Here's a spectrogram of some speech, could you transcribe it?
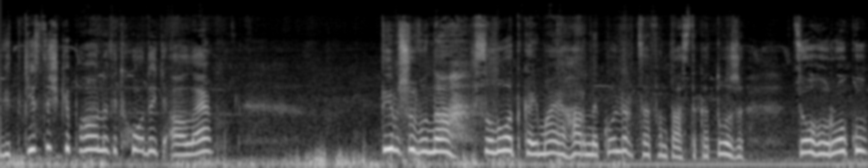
від кісточки погано відходить, але тим, що вона солодка і має гарний колір, це фантастика. Тож цього року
